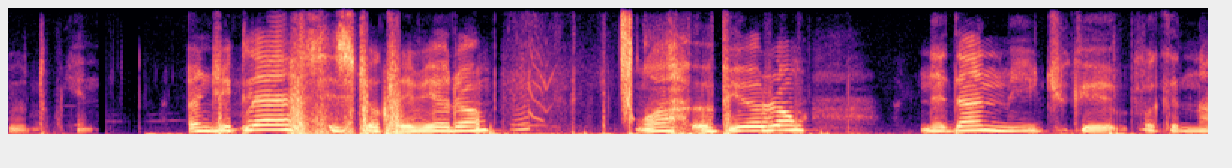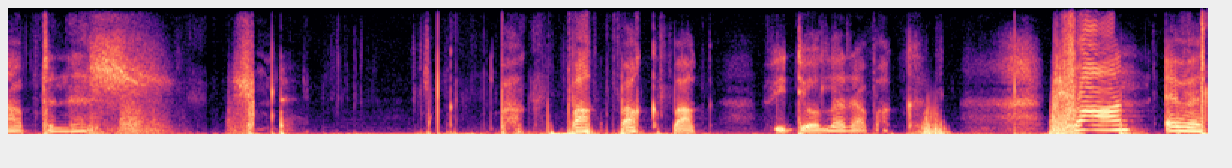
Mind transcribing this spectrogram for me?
YouTube yeni. Öncelikle sizi çok seviyorum. Ah öpüyorum. Neden mi? Çünkü bakın ne yaptınız. Şimdi. Bak bak bak bak. Videolara bak. Şu an evet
